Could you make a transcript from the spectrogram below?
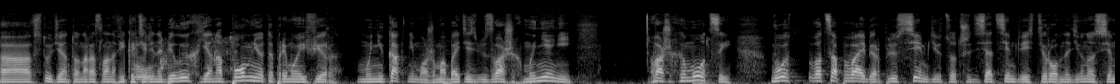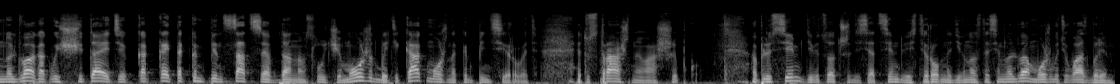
А, в студии Антон Росланов, Екатерина Белых. Я напомню, это прямой эфир. Мы никак не можем обойтись без ваших мнений ваших эмоций. Вот WhatsApp и Viber плюс 7 967 200 ровно 9702. Как вы считаете, какая-то компенсация в данном случае может быть? И как можно компенсировать эту страшную ошибку? Плюс 7 967 200 ровно 9702. Может быть, у вас были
